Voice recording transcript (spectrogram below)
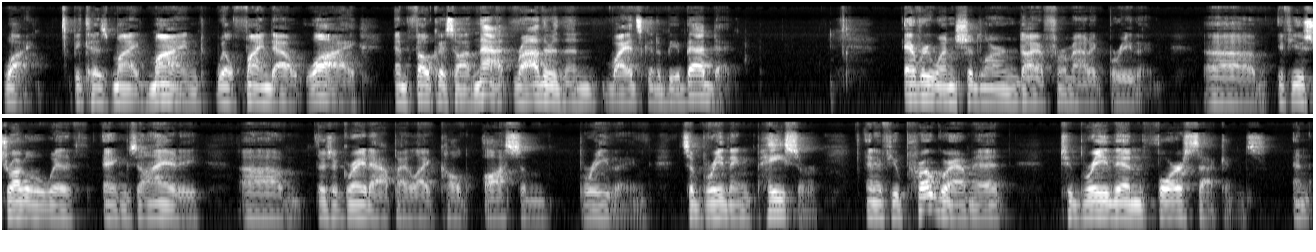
Why? Because my mind will find out why and focus on that rather than why it's going to be a bad day. Everyone should learn diaphragmatic breathing. Um, if you struggle with anxiety, um, there's a great app I like called Awesome Breathing. It's a breathing pacer. And if you program it to breathe in four seconds and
